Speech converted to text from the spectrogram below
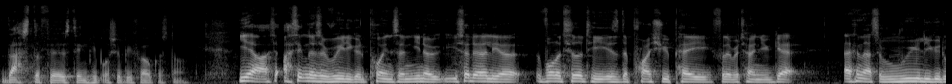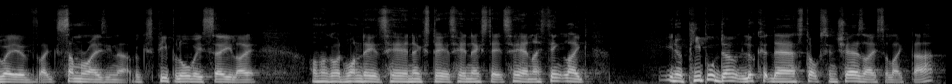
that's the first thing people should be focused on. Yeah, I, th- I think those are really good points. And you know, you said earlier, volatility is the price you pay for the return you get. I think that's a really good way of like summarizing that because people always say like, "Oh my God, one day it's here, next day it's here, next day it's here," and I think like, you know, people don't look at their stocks and shares ISA like that.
